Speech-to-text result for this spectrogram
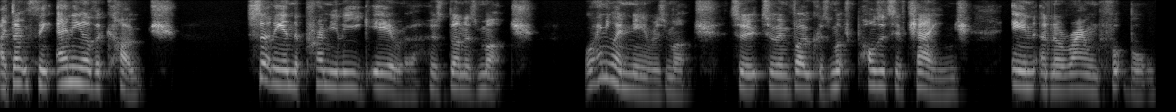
I don't think any other coach, certainly in the Premier League era, has done as much or anywhere near as much to to invoke as much positive change in and around football.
